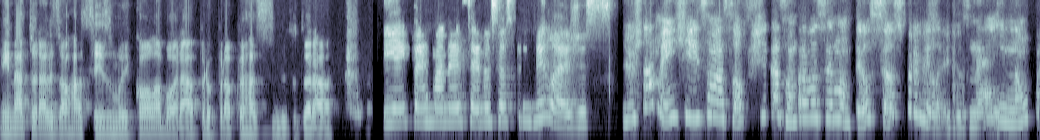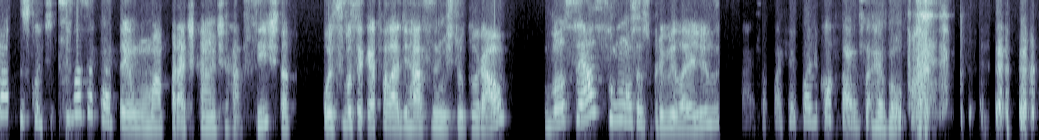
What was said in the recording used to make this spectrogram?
em naturalizar o racismo e colaborar para o próprio racismo estrutural. E em permanecer nos seus privilégios. Justamente isso é uma sofisticação para você manter os seus privilégios, né? E não para discutir. Se você quer ter uma prática antirracista, ou se você quer falar de racismo estrutural, você assuma os seus privilégios. Essa parte pode cortar essa revolta.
